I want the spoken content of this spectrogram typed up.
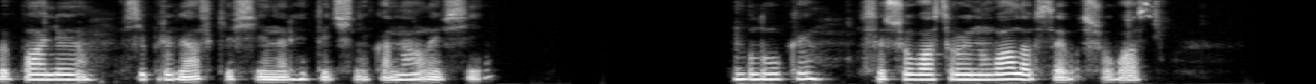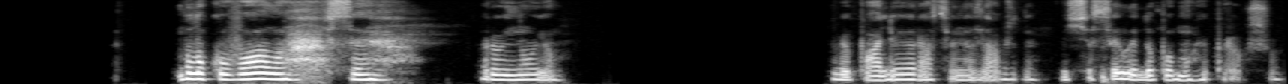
Випалюю всі прив'язки, всі енергетичні канали, всі блоки, все, що вас руйнувало, все, що вас блокувало, все руйную. Випалюю раз і назавжди. І ще сили допомоги прошу.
